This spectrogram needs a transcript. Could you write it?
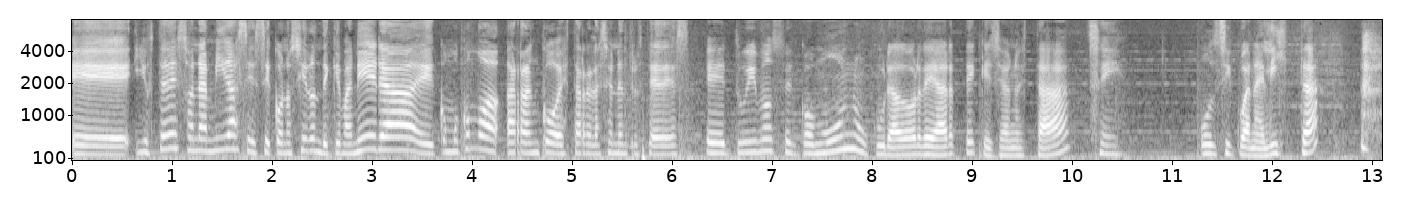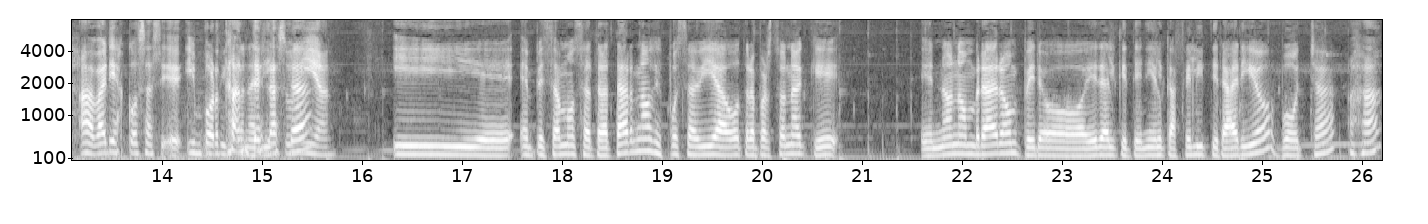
Eh, ¿Y ustedes son amigas? y ¿Se conocieron de qué manera? Eh, ¿cómo, ¿Cómo arrancó esta relación entre ustedes? Eh, tuvimos en común un curador de arte que ya no está, Sí. un psicoanalista Ah, varias cosas eh, importantes las unían. y eh, empezamos a tratarnos. Después había otra persona que eh, no nombraron, pero era el que tenía el café literario, Bocha, Ajá.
